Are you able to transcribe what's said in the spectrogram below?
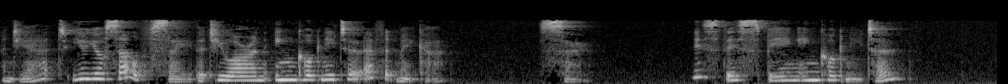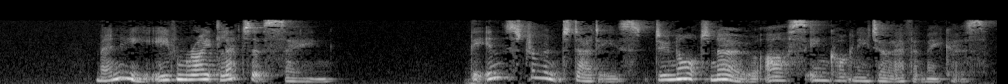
and yet you yourself say that you are an incognito effort maker. So, is this being incognito? Many even write letters saying, The instrument daddies do not know us incognito effort makers.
